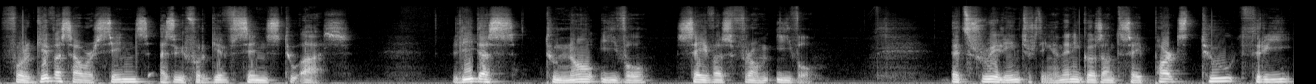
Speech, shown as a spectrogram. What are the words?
Forgive us our sins as we forgive sins to us. Lead us to no evil, save us from evil. It's really interesting. And then he goes on to say parts 2, 3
